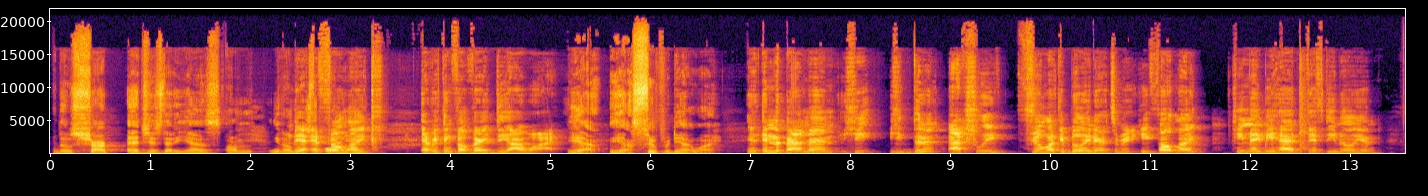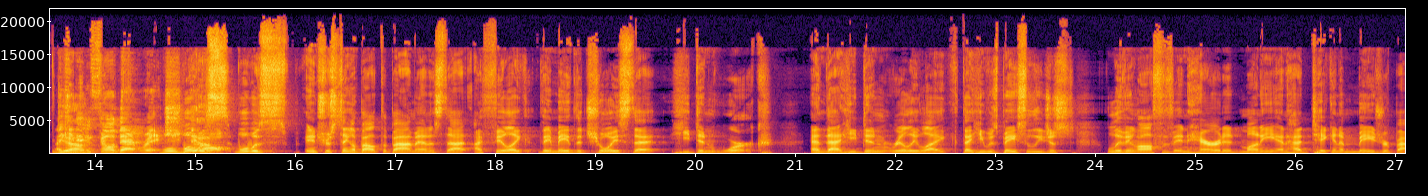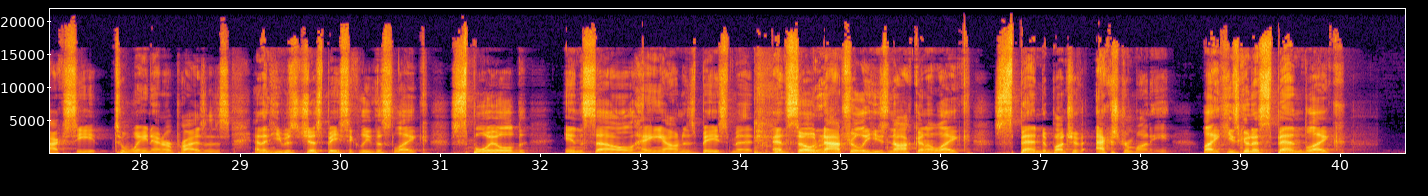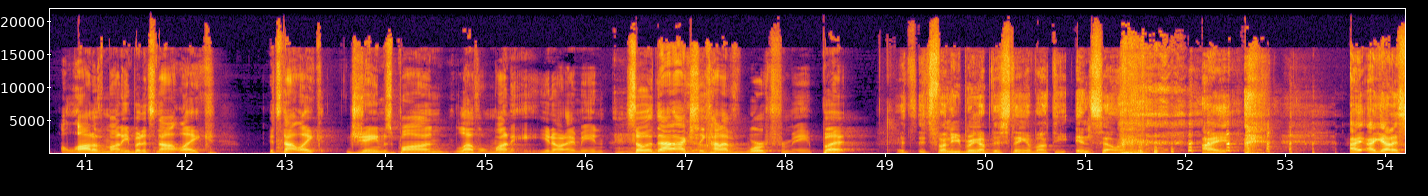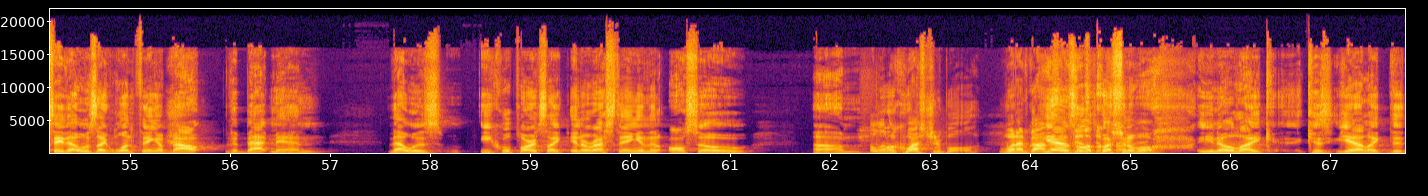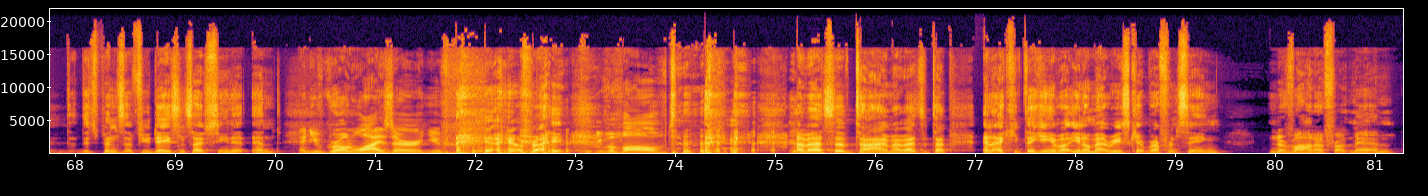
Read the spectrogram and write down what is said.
those sharp edges that he has on you know Yeah, it felt forearm- like everything felt very DIY. yeah yeah super DIY. In, in the Batman, he he didn't actually feel like a billionaire to me. He felt like he maybe had fifty million, Like Yeah. he didn't feel that rich. Well, what at was all. what was interesting about the Batman is that I feel like they made the choice that he didn't work and that he didn't really like that he was basically just living off of inherited money and had taken a major backseat to Wayne Enterprises and then he was just basically this like spoiled incel hanging out in his basement and so naturally he's not gonna like spend a bunch of extra money like he's gonna spend like a lot of money, but it's not like it's not like James Bond level money. You know what I mean? Mm-hmm. So that actually kind of worked for me. But It's it's funny you bring up this thing about the incel. I, I, I gotta say that was like one thing about the Batman that was equal parts like interesting and then also um a little questionable when I've gotten yeah it's a little distance from it. questionable. You know, like because yeah, like the- it's been a few days since I've seen it, and And you've grown wiser. You've right. you've evolved. I've had some time. I've had some time, and I keep thinking about you know Matt Reeves kept referencing Nirvana frontman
